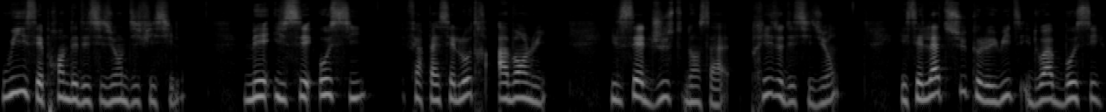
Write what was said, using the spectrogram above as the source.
oui, c'est prendre des décisions difficiles, mais il sait aussi faire passer l'autre avant lui. Il sait être juste dans sa prise de décision, et c'est là-dessus que le 8, il doit bosser.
